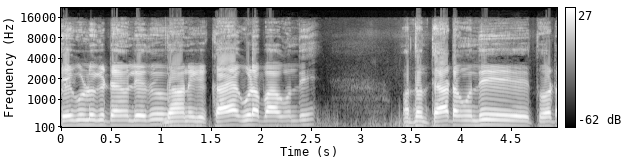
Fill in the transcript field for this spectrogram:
తెగుళ్ళకి టైం లేదు దానికి కాయ కూడా బాగుంది. మొత్తం తేటగా ఉంది తోట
